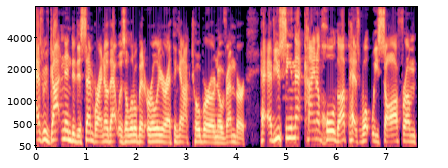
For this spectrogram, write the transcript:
as we've gotten into December, I know that was a little bit earlier, I think in October or November. Ha- have you seen that kind of hold up? Has what we saw from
